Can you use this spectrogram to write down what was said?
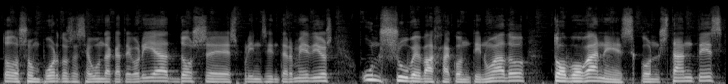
todos son puertos de segunda categoría, dos eh, sprints intermedios, un sube-baja continuado, toboganes constantes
